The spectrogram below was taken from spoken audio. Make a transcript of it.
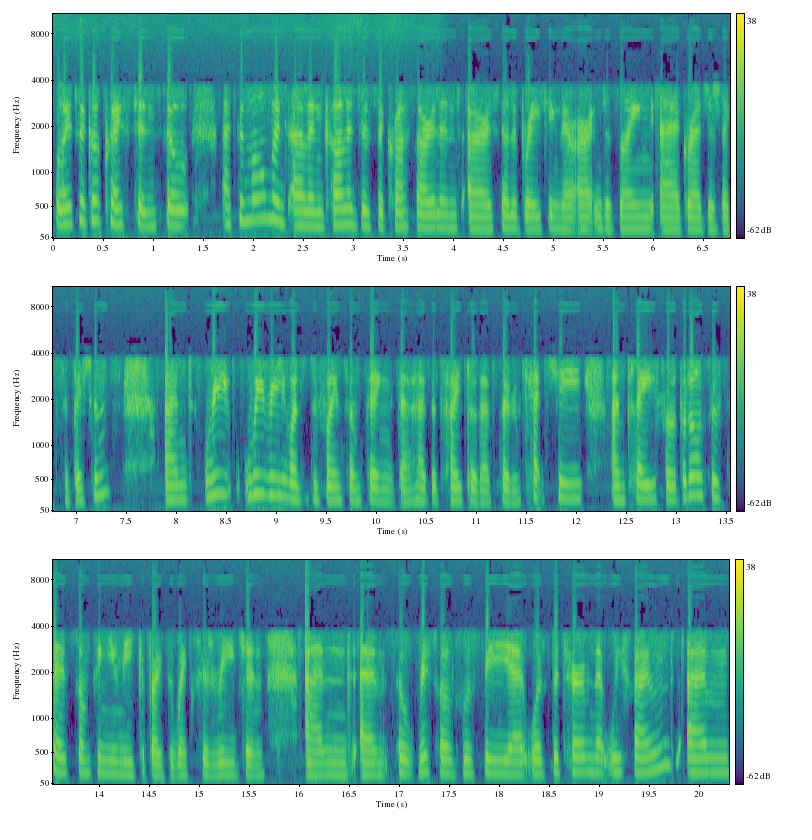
Well, it's a good question. So, at the moment, Alan, colleges across Ireland are celebrating their art and design uh, graduate exhibitions, and we we really wanted to find something that has a title that's sort of catchy and playful, but also says something unique about the Wexford region. And um, so, Rissoles was the uh, was the term that we found, um,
